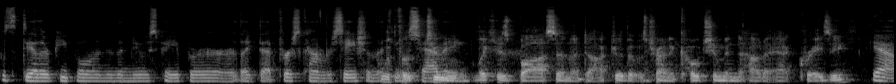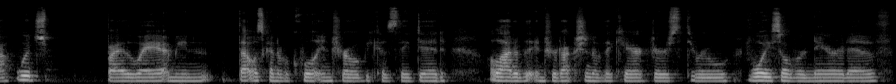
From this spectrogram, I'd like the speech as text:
was the other people in the newspaper or like that first conversation that With he was two, having. like his boss and a doctor that was trying to coach him into how to act crazy. Yeah, which, by the way, I mean, that was kind of a cool intro because they did a lot of the introduction of the characters through voiceover narrative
